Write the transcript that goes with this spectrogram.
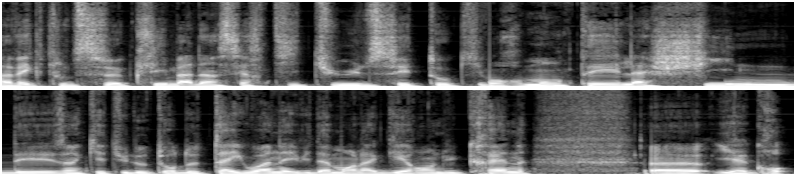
avec tout ce climat d'incertitude, ces taux qui vont remonter, la Chine, des inquiétudes autour de Taïwan, évidemment la guerre en Ukraine, euh, il y a gros,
